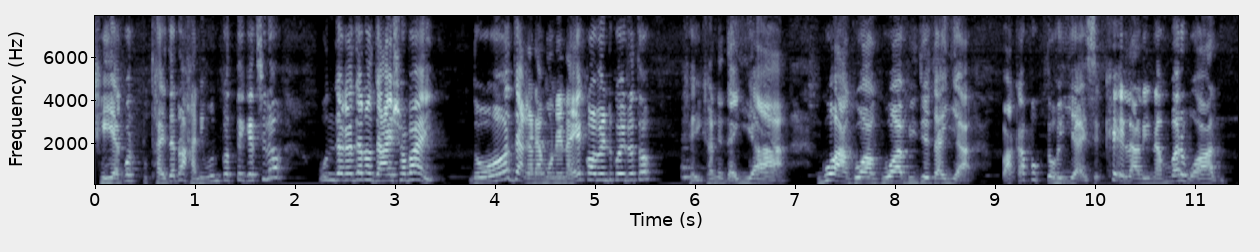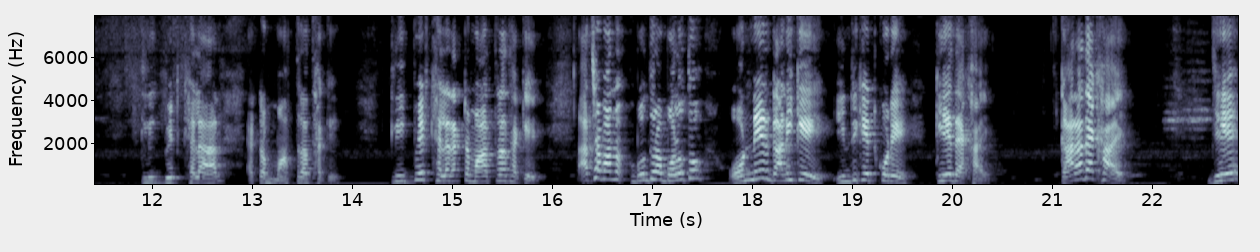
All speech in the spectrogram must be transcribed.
সেই একবার কোথায় যেন হানিমুন করতে গেছিল, কোন জায়গা যেন যায় সবাই, তো জায়গাটা মনে নাই কমেন্ট কইরো তো। সেইখানে যাইয়া, গোয়া গোয়া গোয়া বিজে যাইয়া পাকাপোক্ত হইয়া আইসে খেলাড়ি নাম্বার ওয়ান ক্লিক বেট খেলার একটা মাত্রা থাকে। ক্লিক বেট খেলার একটা মাত্রা থাকে। আচ্ছা মানো বন্ধুরা বলো তো, অন্যের গাড়িকে ইন্ডিকেট করে কে দেখায়? কারা দেখায়? যে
